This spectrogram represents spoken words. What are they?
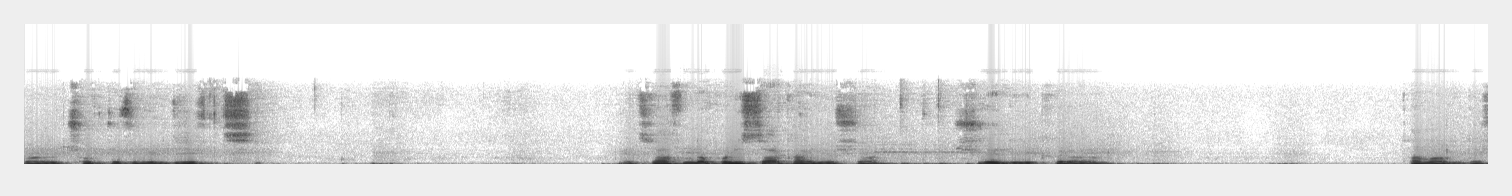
Bu arada çok kötü bir drift. Etrafında polisler kaynıyor şu an. Şurayı bir kıralım. Tamamdır.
